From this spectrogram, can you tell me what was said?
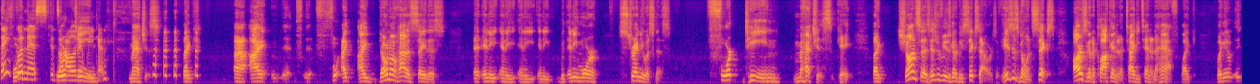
Thank Four, goodness it's a holiday weekend. Matches. like, uh, I, for, I, I don't know how to say this at any, any, any, any, with any more strenuousness. 14 matches. Okay. Like, Sean says his review is going to be six hours. If his is going six, ours is going to clock in at a tidy 10 and a half. Like, like it, it,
